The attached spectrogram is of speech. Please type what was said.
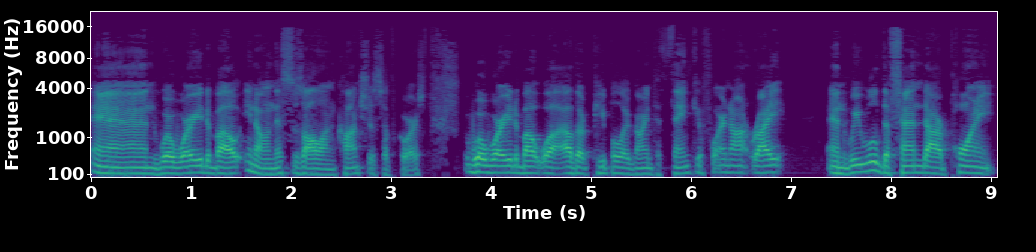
and we're worried about you know, and this is all unconscious, of course. We're worried about what other people are going to think if we're not right, and we will defend our point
